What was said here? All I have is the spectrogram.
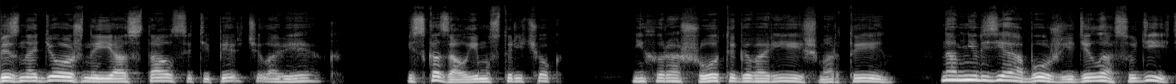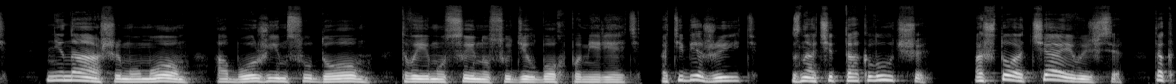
безнадежный я остался теперь человек. И сказал ему старичок, Нехорошо ты говоришь, Мартын, нам нельзя Божьи дела судить, не нашим умом, а Божьим судом твоему сыну судил Бог помереть, а тебе жить. Значит, так лучше. А что отчаиваешься? Так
